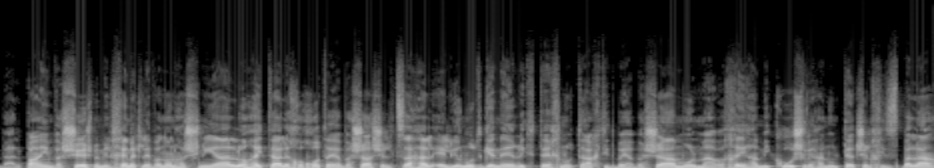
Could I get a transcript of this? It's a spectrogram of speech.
ב-2006 במלחמת לבנון השנייה לא הייתה לכוחות היבשה של צה"ל עליונות גנרית טכנו-טקטית ביבשה מול מערכי המיקוש והנ"ט של חיזבאללה.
